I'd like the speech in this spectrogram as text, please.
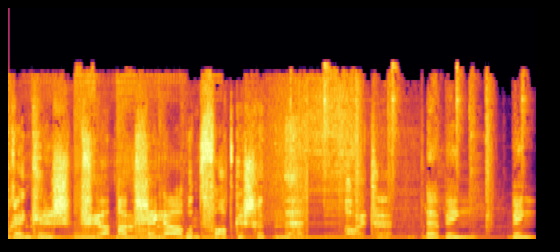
Fränkisch für Anfänger und Fortgeschrittene. Heute Äh, beng.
